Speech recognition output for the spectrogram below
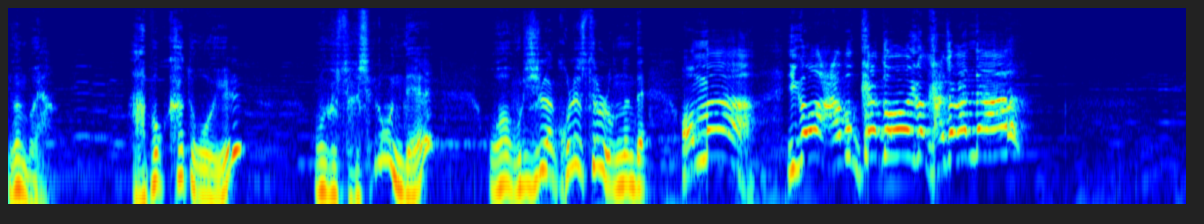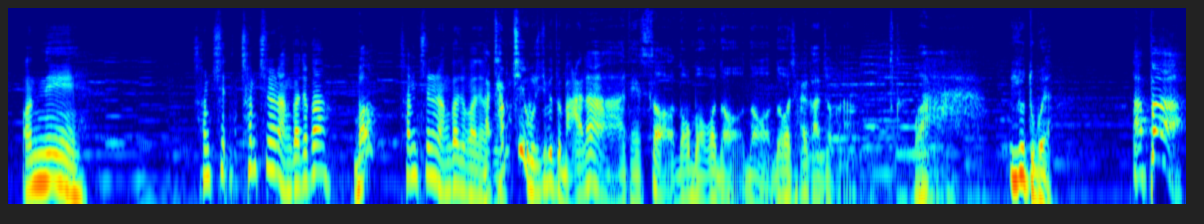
이건 뭐야? 아보카도 오일? 오 이거 되게 새로운데? 와 우리 신랑 콜레스테롤 높는데. 엄마! 이거 아보카도 이거 가져간다! 언니 참치, 참치는 안 가져가? 뭐? 참치는 안 가져가냐고. 아 참치 우리 집에도 많아. 됐어. 너 먹어 너 너 너 잘 가져가. 와. 이것도 뭐야 아빠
